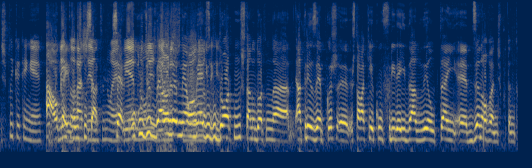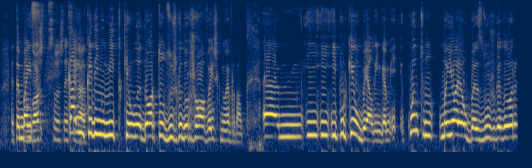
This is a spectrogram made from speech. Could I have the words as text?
explica quem é. Ah, ok, nem toda vamos a começar. gente, não é? Certo, Vê o Jude Bellingham é um médio do. Dortmund, está no Dortmund há, há três épocas. Eh, Eu estava aqui a conferir a idade dele, tem eh, 19 anos, portanto, eh, também Não gosto de pessoas dessa cai um idade. bocadinho o mito que eu adoro todos os jogadores jovens, que não é verdade. Ahm, e, e, e porquê o Bellingham? Quanto maior é o buzz de um jogador,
